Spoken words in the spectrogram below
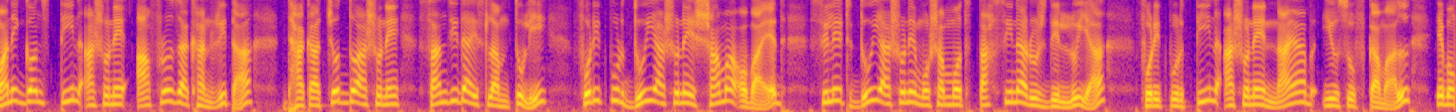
মানিকগঞ্জ তিন আসনে আফরোজা খান রিতা, ঢাকা চোদ্দ আসনে সানজিদা ইসলাম তুলি, ফরিদপুর দুই আসনে শামা অবায়েদ সিলেট দুই আসনে মোসাম্মদ তাহসিনা রুশদিল লুইয়া, ফরিদপুর তিন আসনে নায়াব ইউসুফ কামাল এবং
